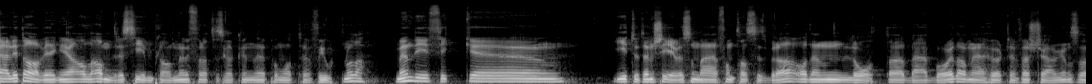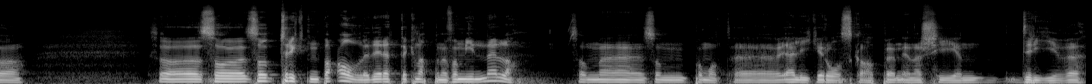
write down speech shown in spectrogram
er litt avhengige av alle andre sideplaner for at de skal kunne på en måte få gjort noe. da. Men de fikk eh, gitt ut en skive som er fantastisk bra, og den låta 'Bad Boy', da når jeg hørte den første gangen, så så, så, så trykte den på alle de rette knappene for min del. da som, eh, som på en måte Jeg liker råskapen, energien, drivet.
